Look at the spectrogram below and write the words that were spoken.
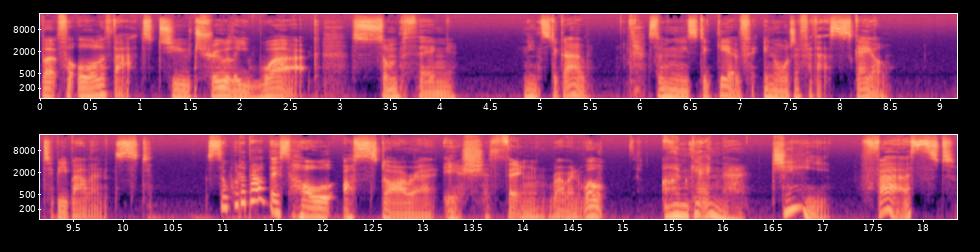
But for all of that to truly work, something needs to go. Something needs to give in order for that scale to be balanced. So, what about this whole Ostara ish thing, Rowan? Well, I'm getting there. Gee, first,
